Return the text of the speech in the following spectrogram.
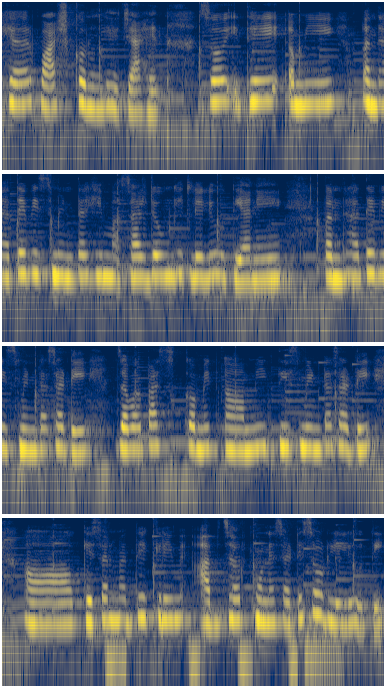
हेअर वॉश करून घ्यायचे आहेत. सो इथे मी पंधरा ते वीस मिनटं ही मसाज देऊन घेतलेली होती आणि पंधरा ते वीस मिनटासाठी जवळपास कमीत मी तीस मिनटासाठी केसांमध्ये क्रीम ॲब्झॉर्ब होण्यासाठी सोडलेली होती.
